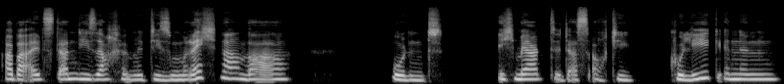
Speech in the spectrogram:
Aber als dann die Sache mit diesem Rechner war und ich merkte, dass auch die KollegInnen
